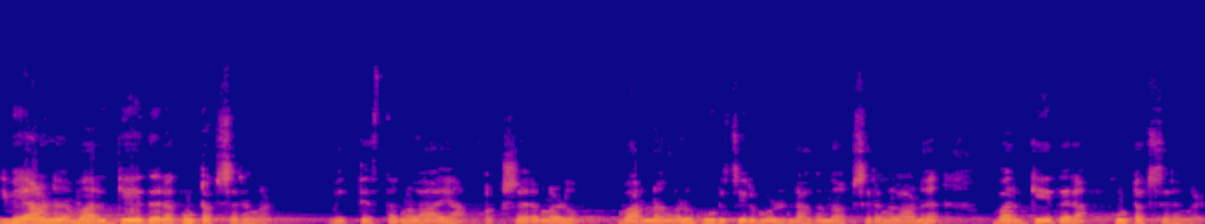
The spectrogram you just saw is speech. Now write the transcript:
ഇവയാണ് വർഗേതര കൂട്ടക്ഷരങ്ങൾ. വ്യത്യസ്തങ്ങളായ അക്ഷരങ്ങളും വർണങ്ങളും കൂടിച്ചേരുമ്പോൾ ഉണ്ടാകുന്ന അക്ഷരങ്ങളാണ് വർഗേതര കൂട്ടക്ഷരങ്ങൾ.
